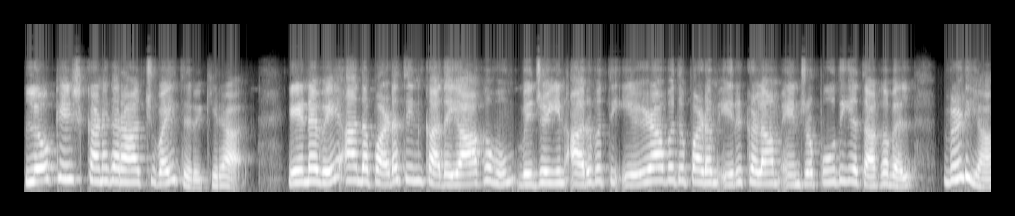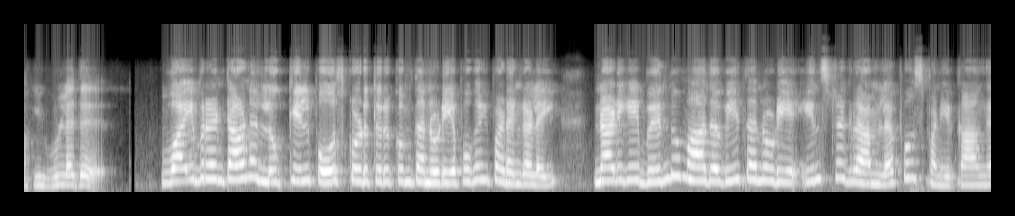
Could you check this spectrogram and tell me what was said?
லோகேஷ் கனகராஜ் வைத்திருக்கிறார். எனவே அந்த படத்தின் கதையாகவும் விஜயின் அறுபத்தி ஏழாவது படம் இருக்கலாம் என்ற புதிய தகவல் வெளியாகியுள்ளது. வைப்ரண்டான லுக்கில் போஸ்ட் கொடுத்திருக்கும் தன்னுடைய புகைப்படங்களை நடிகை பிந்து மாதவி தன்னுடைய இன்ஸ்டாகிராம்ல போஸ்ட் பண்ணியிருக்காங்க.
